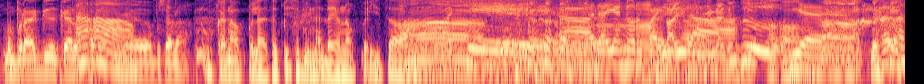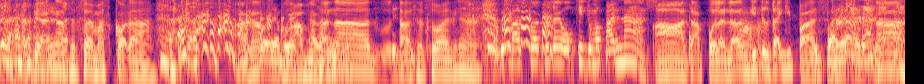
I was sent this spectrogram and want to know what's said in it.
memperagakan lah Ah, awak ah. punya busana. Bukan apalah tapi saya minat Dayana Faiza. Okey. Ah, Dayan Nur Faiza. Saya pun minat juga. Yeah. Tapi Angah sesuai maskot lah Angah Maskot yang ah, biasa. busana tak sesuai sangat Tapi maskot tu saya okey cuma panas. Ah tak apalah dalam kita letak kipas. Ah.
